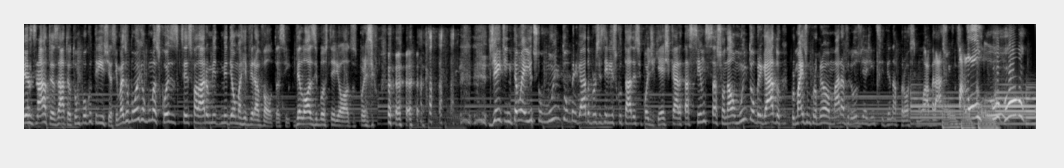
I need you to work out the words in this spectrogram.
Exato, exato. Eu tô um pouco triste, assim. Mas o bom é que algumas coisas que vocês falaram me, me deu uma reviravolta, assim. Velozes e Bosteriosos, por exemplo. Gente, então é isso. Muito obrigado por vocês terem escutado esse podcast, cara. Tá sensacional. Muito obrigado por mais um programa maravilhoso e a gente se vê na próxima. Um abraço e falou! Uhul!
